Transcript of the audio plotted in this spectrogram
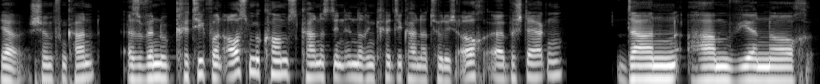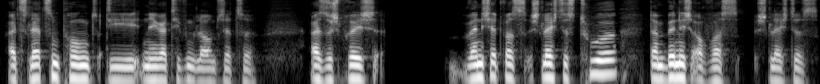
ja, schimpfen kann. Also wenn du Kritik von außen bekommst, kann es den inneren Kritiker natürlich auch äh, bestärken. Dann haben wir noch als letzten Punkt die negativen Glaubenssätze. Also sprich, wenn ich etwas Schlechtes tue, dann bin ich auch was Schlechtes.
